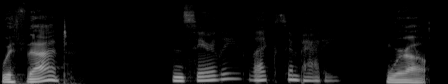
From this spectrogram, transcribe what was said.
with that, Sincerely, Lex and Patty. we're out.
